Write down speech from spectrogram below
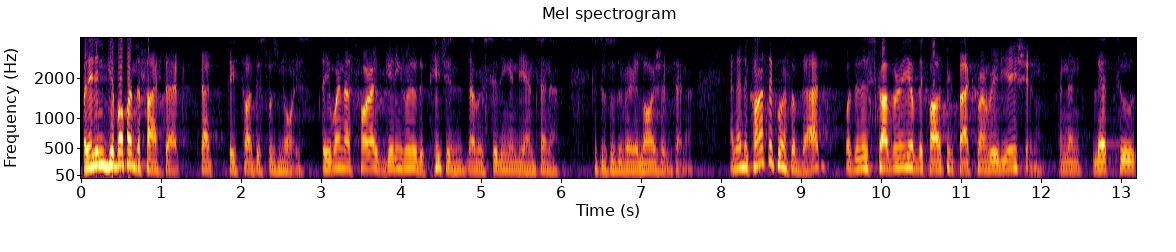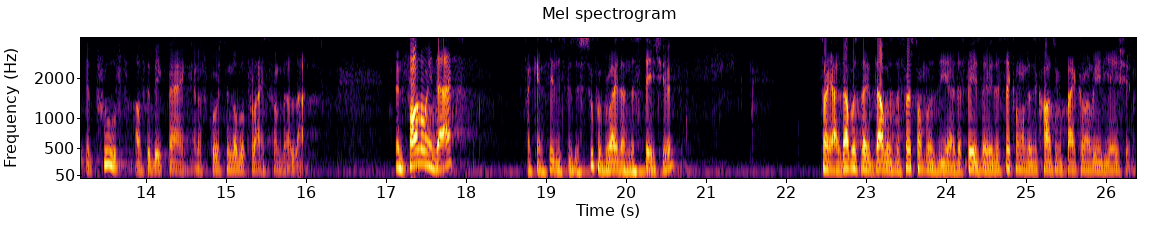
But they didn't give up on the fact that, that they thought this was noise. They went as far as getting rid of the pigeons that were sitting in the antenna, because this was a very large antenna. And then the consequence of that was the discovery of the cosmic background radiation, and then led to the proof of the Big Bang, and of course the Nobel Prize from Bell Labs. Then following that, if I can see this because it's super bright on the stage here, Sorry, that was the, that was the first one was the, uh, the phase theory. The second one was the cosmic background radiation.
